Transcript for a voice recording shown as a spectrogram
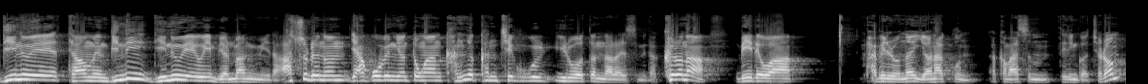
니누에 다음은 니누에의 멸망입니다. 아수르는 약 500년 동안 강력한 제국을 이루었던 나라였습니다. 그러나 메대와 바빌론의 연합군 아까 말씀드린 것처럼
